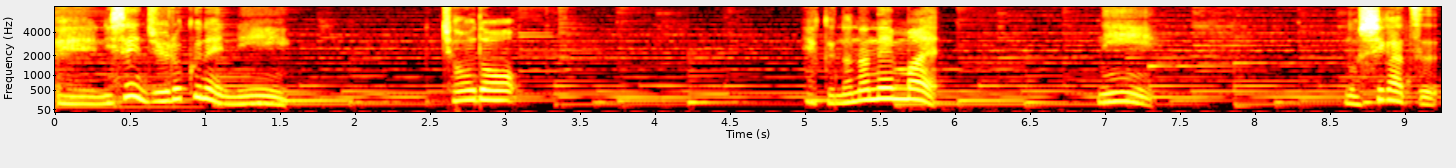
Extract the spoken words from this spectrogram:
えー、2016年にちょうど約7年前にの4月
